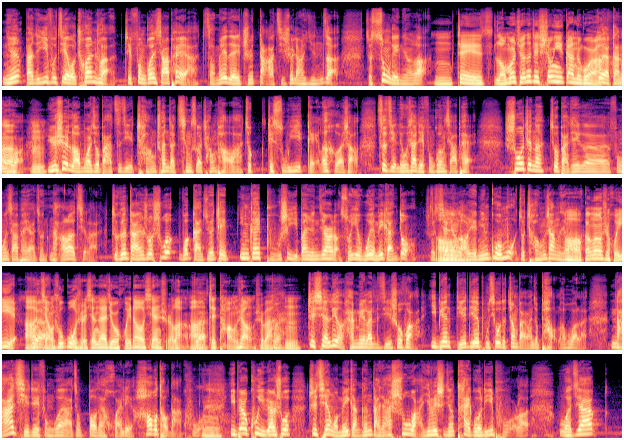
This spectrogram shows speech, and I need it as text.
您把这衣服借我穿穿，这凤冠霞帔啊，怎么也得值大几十两银子，就送给您了。嗯，这老莫觉得这生意干得过啊。对啊干得过嗯。嗯，于是老莫就把自己常穿的青色长袍啊，就这素衣给了和尚，自己留下这凤冠霞帔。说着呢，就把这个凤冠霞帔啊就拿了起来，就跟大人说：“说我感觉这应该不是一般人家的，所以我也没敢动。说县令老爷您过目，就呈上去了。哦，刚刚是回忆啊，讲述故事，现在就是回到现实了啊对。这堂上是吧？对嗯，这县令还没来得及说话，一边喋喋不休的张百万就跑了过来，拿起这凤冠啊就抱在怀里嚎啕大哭。嗯，一边哭一边说：“之前我没敢跟大家说啊，因为事情太过离谱了。我家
